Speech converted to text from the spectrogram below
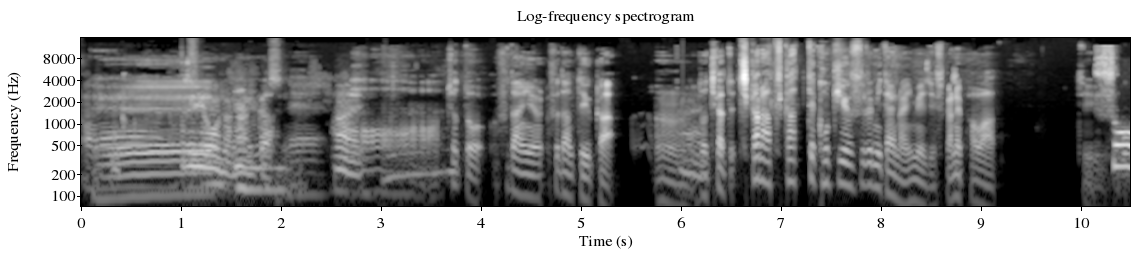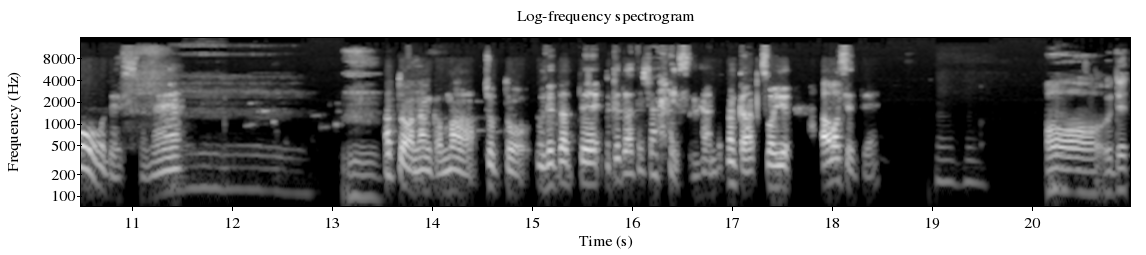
ー。へーするようななんかね。はい。ああ、ちょっと普段よ、普段というか、うん、はいどっちかっていうと力使って呼吸するみたいなイメージですかね、パワーっていう。そうですうね。んうん。あとはなんかまあ、ちょっと腕立て、腕立てじゃないですね。なんかそういう合わせて、ああ、腕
